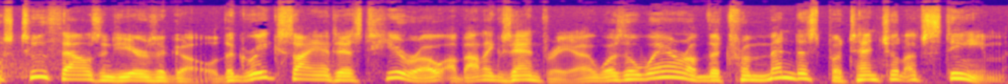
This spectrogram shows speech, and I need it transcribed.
Almost 2,000 years ago, the Greek scientist Hero of Alexandria was aware of the tremendous potential of steam,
